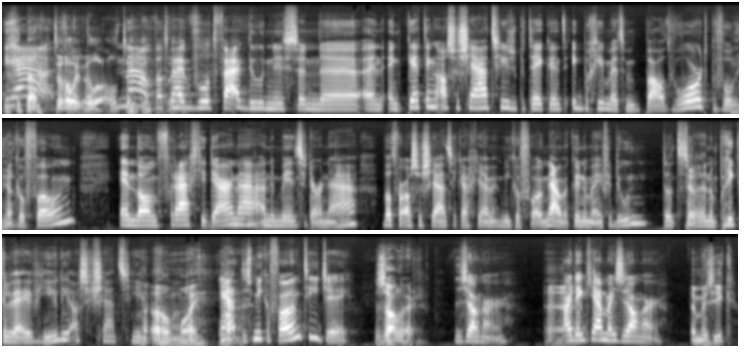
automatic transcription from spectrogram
Ja. nou, toevallig willen we al twee Nou, doen. wat wij bijvoorbeeld vaak doen is een, eh, een, een kettingassociatie. Dus dat betekent, ik begin met een bepaald woord, bijvoorbeeld Ja. microfoon. En dan vraag je daarna aan de mensen daarna, wat voor associatie krijg jij met microfoon? Nou, we kunnen hem even doen. Dat, Ja. eh, dan prikkelen we even jullie associatie. hier. Oh, mooi. Ja, dus microfoon, TJ, Zanger. zanger. Eh, Waar denk jij aan bij zanger? en muziek.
